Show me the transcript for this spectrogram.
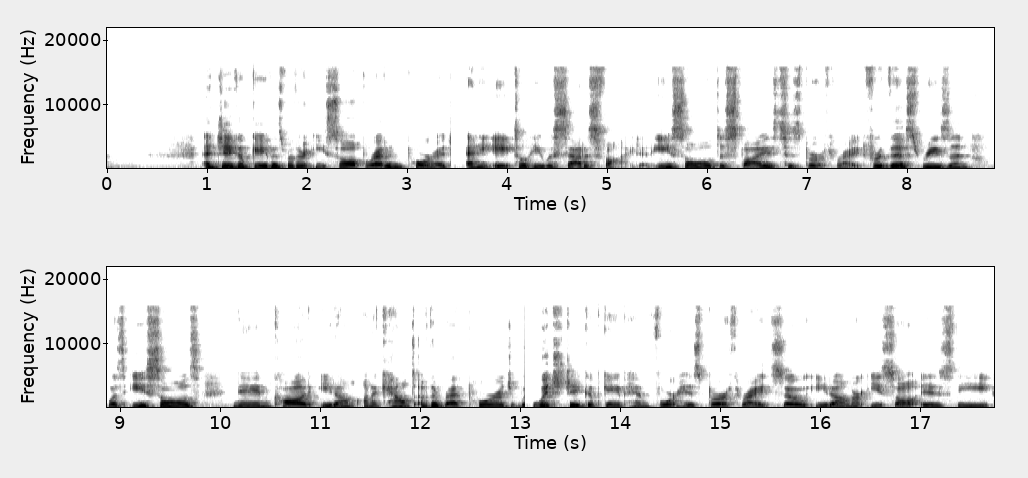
And Jacob gave his brother Esau bread and porridge, and he ate till he was satisfied. And Esau despised his birthright. For this reason was Esau's name called Edom, on account of the red porridge which Jacob gave him for his birthright. So Edom or Esau is the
